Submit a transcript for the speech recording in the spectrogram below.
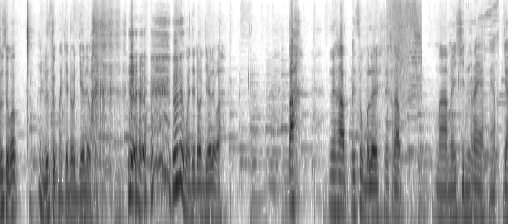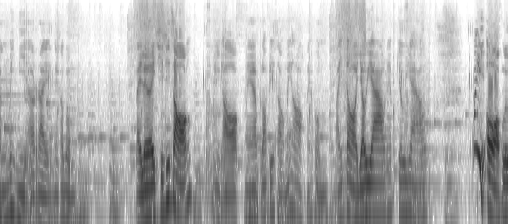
รู้สึกว่ารู้สึกเหมือนจะโดนเยอะเลยวะรู้สึกเหมือนจะโดนเยอะเลยวะปะนะครับ ไปสุ่มมาเลยนะครับ มาในชิ้นแรกนะครับ ยังไม่มีอะไรนะครับผมไปเลยชิ้นที่สองไม่ออกนะครับรอบที่สองไม่ออกนะครับผม ไปต่อยาวๆนะครับยาวๆ ไม่ออกเล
